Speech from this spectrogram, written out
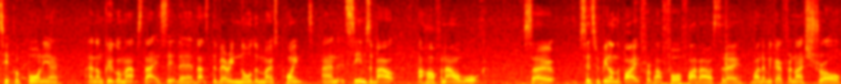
tip of Borneo and on Google Maps that is it there. That's the very northernmost point and it seems about a half an hour walk. So since we've been on the bike for about four or five hours today, why don't we go for a nice stroll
